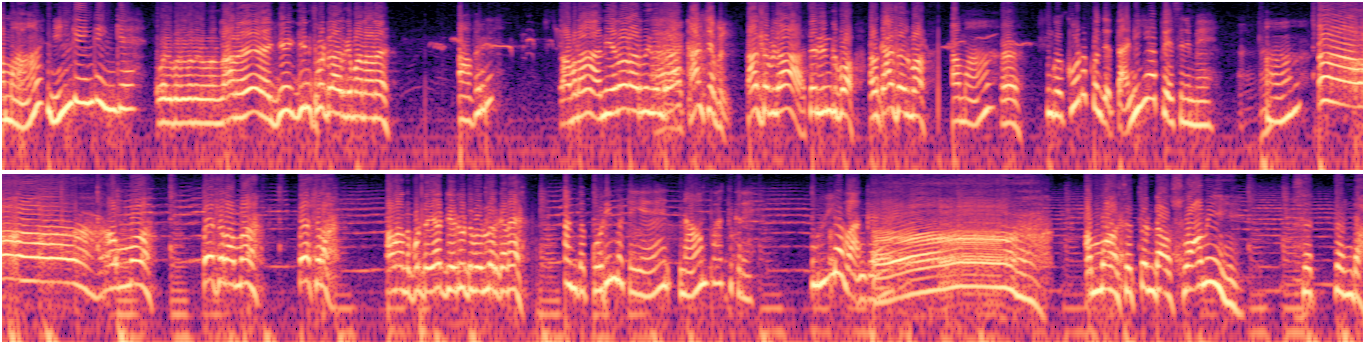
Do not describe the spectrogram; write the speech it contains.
ஆமா நீங்க எங்க இங்க? நானு இன்ஸ்பெக்டரா இருக்கேமா நானு. அவரு? அவனா? நீ என்னடா இருந்துக்கின்ற கான்ஸ்டபிள். கான்ஸ்டபிளா? சரி இருந்து போ. அவன் கான்ஸ்டபிள்மா? ஆமா உங்க கூட கொஞ்சம் தனியா பேசணுமே. ஆ? அம்மா. பேசலாமா பேசலாம். ஆனா அந்த பொட்டை ஏட்டி எடுத்துட்டு உள்ள இருக்கானே. அந்த பொடி மட்டைய நான் பாத்துக்கிறேன். உள்ள வாங்க. அம்மா செத்தண்டா சுவாமி. செத்தண்டா.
